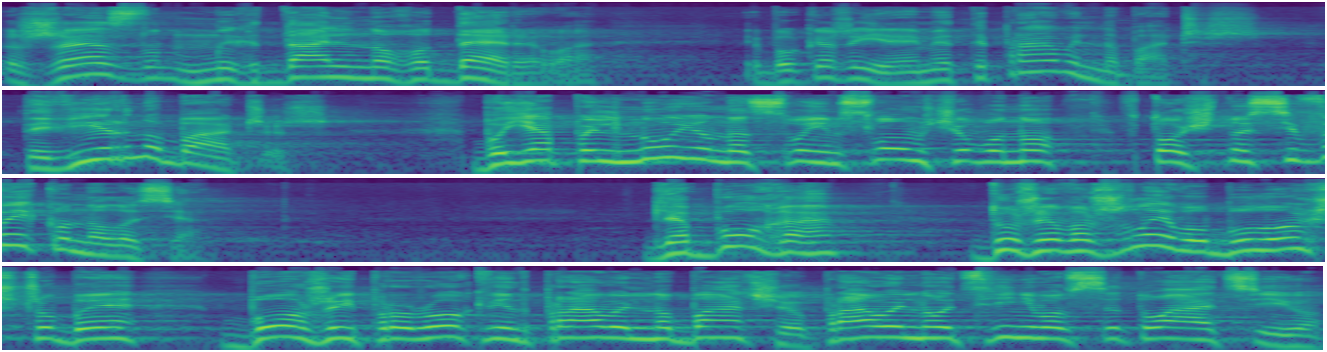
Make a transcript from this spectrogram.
жезл мигдального дерева. І Бог каже, Єремія, ти правильно бачиш, ти вірно бачиш, бо я пильную над своїм словом, щоб воно в точності виконалося. Для Бога дуже важливо було, щоб Божий пророк він правильно бачив, правильно оцінював ситуацію.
